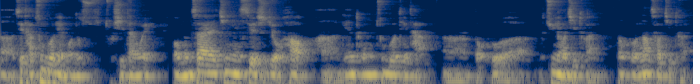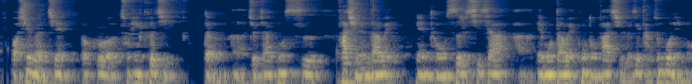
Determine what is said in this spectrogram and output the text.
呃 Zeta 中国联盟的主主席单位。我们在今年四月十九号啊，连同中国铁塔啊，包括君瑶集团、包括浪潮集团、宝信软件、包括中芯科技等啊九家公司发起人单位。连同四十七家啊联盟单位共同发起了这塔中国联盟，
